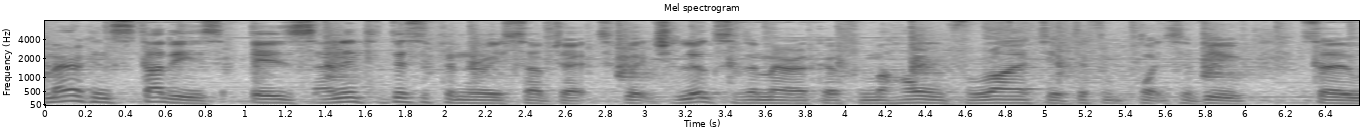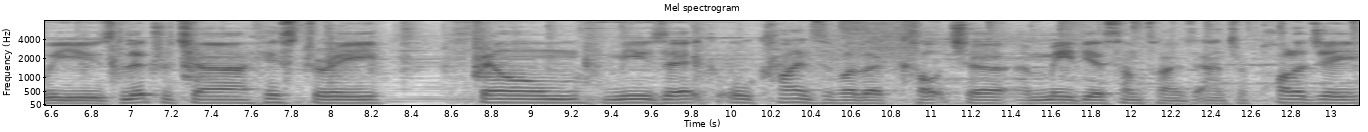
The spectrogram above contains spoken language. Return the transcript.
American Studies is an interdisciplinary subject which looks at America from a whole variety of different points of view. So we use literature, history, film, music, all kinds of other culture and media, sometimes anthropology.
